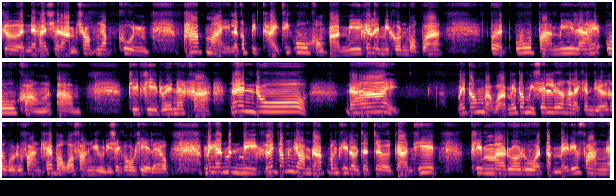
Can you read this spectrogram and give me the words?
เกินนะคะฉลามชอบงับคุณ ภาพใหม่แล้วก็ปิดท้ายที่อู้ของปามี่ก็เลยมีคนบอกว่า เปิดอู้ปามี่แล้วให้อู้ของอพีพีด้วยนะคะน่าเล่นดูได้ ไม่ต้องแบบว่าไม่ต้องมีเส้นเรื่องอะไรกันเยอะค่ะคุณผู้ฟังแค่บอกว่าฟังอยู่ดิฉันก็โอเคแล้ว ไม่งั้นมันมีก็ต้องยอมรับบางทีเราจะเจอการที่พิมพ์มารัวๆแต่ไม่ได้ฟังไง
